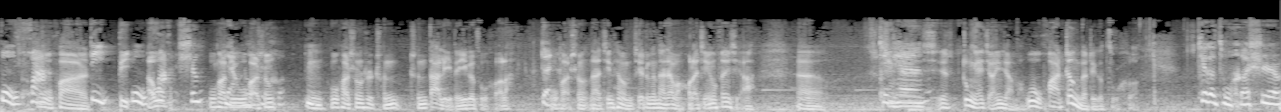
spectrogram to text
物化物化地地物啊化生物化地两物化生嗯，物化生是纯纯大理的一个组合了。对物化生。那今天我们接着跟大家往后来进行分析啊，呃，今天重点讲一讲吧，物化症的这个组合。这个组合是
